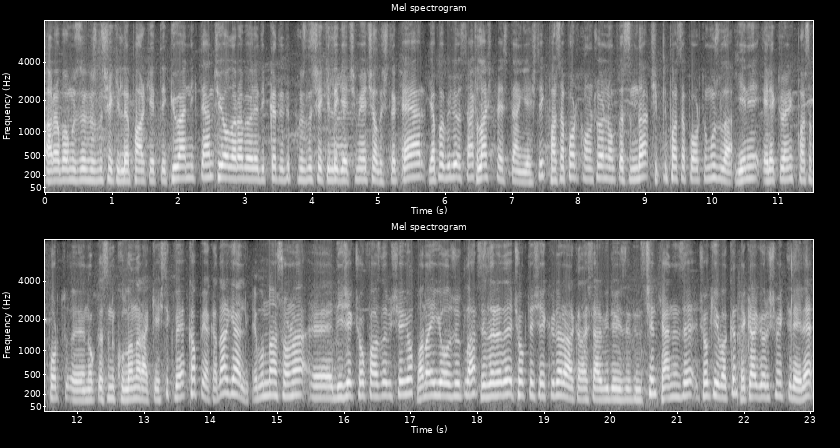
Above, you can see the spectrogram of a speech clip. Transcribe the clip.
Arabamızı hızlı şekilde park ettik. Güvenlikten tüyolara böyle dikkat edip hızlı şekilde geçmeye çalıştık. Eğer yapabiliyorsak Flash Pass'ten geçtik. Pasaport kontrol noktasında çipli pasaportumuzla yeni elektronik pasaport e, noktasını kullanarak geçtik ve kapıya kadar geldik. E bundan sonra e, diyecek çok fazla bir şey yok. Bana iyi yolculuklar. Sizlere de çok teşekkürler arkadaşlar video izlediğiniz için. Kendinize çok iyi bakın. Tekrar görüşmek dileğiyle.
